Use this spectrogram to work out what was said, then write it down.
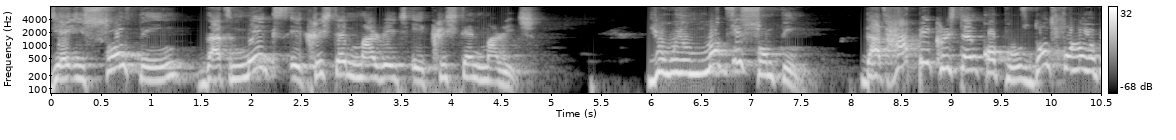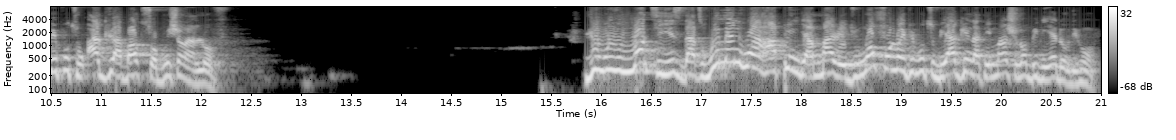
There is something that makes a Christian marriage a Christian marriage. You will notice something that happy Christian couples don't follow your people to argue about submission and love. You will notice that women who are happy in their marriage will not follow people to be arguing that a man should not be the head of the home.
